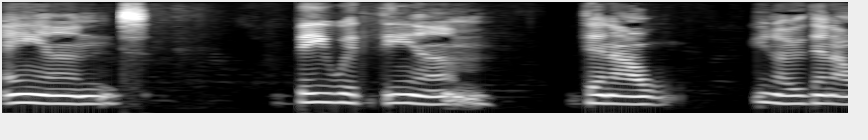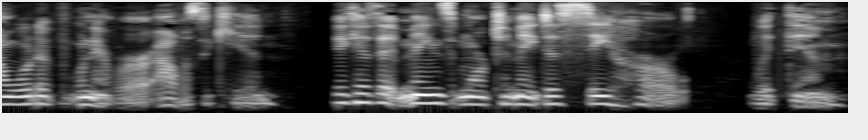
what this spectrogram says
and be with them than I, you know, than I would have whenever I was a kid because it means more to me to see her with them.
